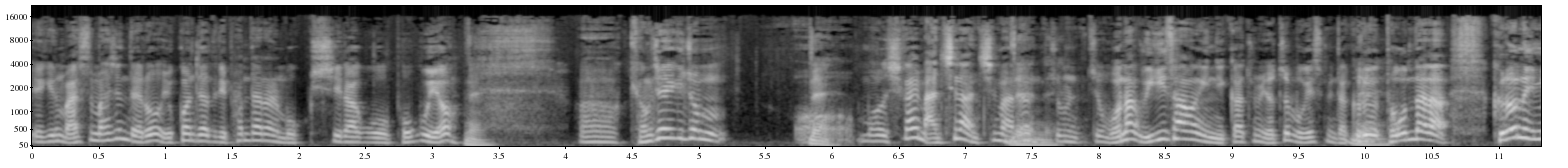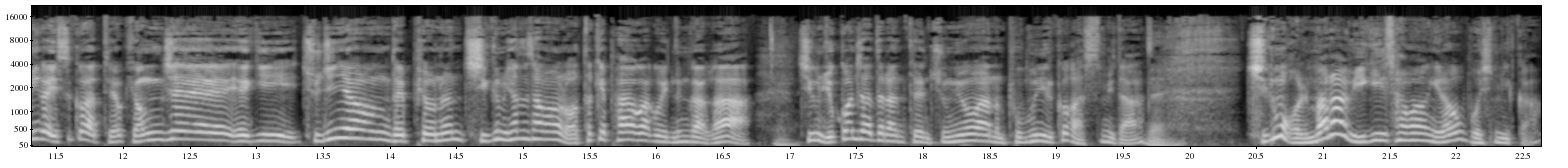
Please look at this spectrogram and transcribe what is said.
얘기는 말씀하신 대로 유권자들이 판단할 몫이라고 보고요. 네. 어, 경제 얘기 좀 어, 네. 뭐 시간이 많지는 않지만은 네, 네. 좀, 좀, 워낙 위기 상황이니까 좀 여쭤보겠습니다. 그리고 네. 더군다나 그런 의미가 있을 것 같아요. 경제 얘기 주진영 대표는 지금 현 상황을 어떻게 파악하고 있는가가 네. 지금 유권자들한테는 중요한 부분일 것 같습니다. 네. 지금 얼마나 위기 상황이라고 보십니까?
